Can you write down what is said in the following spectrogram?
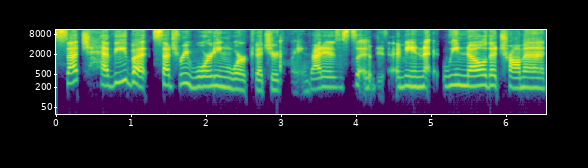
such heavy but such rewarding work that you're doing. That is, uh, I mean, we know that trauma,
